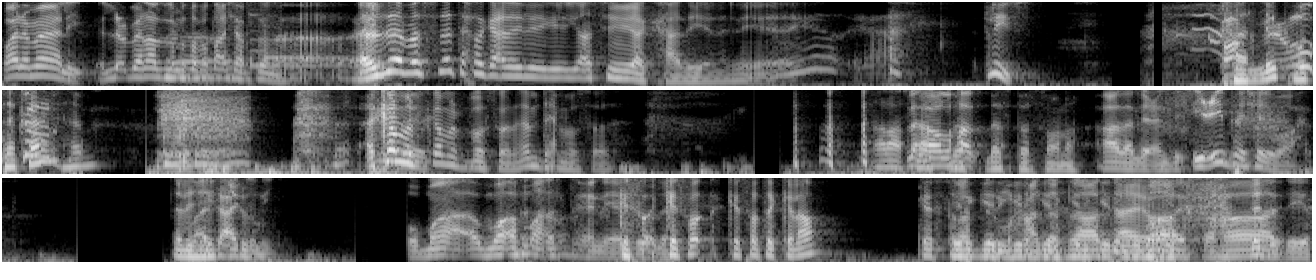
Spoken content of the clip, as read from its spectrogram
وأنا مالي اللعبة نازلة من 17 سنة. آه، زين بس لا تحرق على اللي جالسين وياك حاليا يعني بليز خليك متفهم. كمل كمل في بوسونا أمدح بوسونا خلاص لا بس والله بس, بس بيرسونا. هذا اللي عندي. يعيبها شيء واحد. اللي هي شو؟ وازعجني وما ما ما أستحي إني كثر- أقوله. كثر- كثرة الكلام؟ كثرة المحادثات. البايخة هذه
